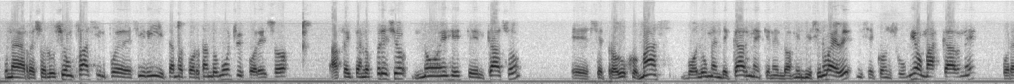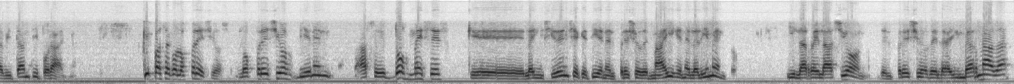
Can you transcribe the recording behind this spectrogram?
una resolución fácil puede decir, y estamos exportando mucho y por eso afectan los precios. No es este el caso. Eh, se produjo más volumen de carne que en el 2019 y se consumió más carne por habitante y por año. ¿Qué pasa con los precios? Los precios vienen hace dos meses que la incidencia que tiene el precio del maíz en el alimento y la relación del precio de la invernada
